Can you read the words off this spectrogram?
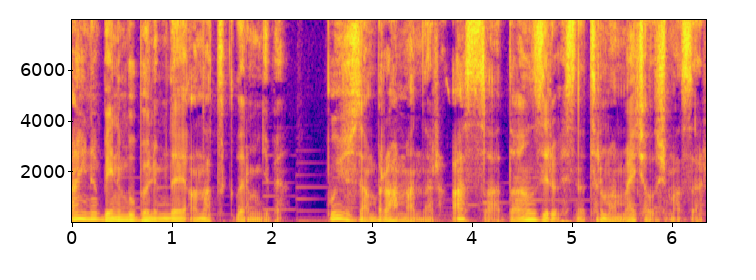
Aynı benim bu bölümde anlattıklarım gibi. Bu yüzden Brahmanlar asla dağın zirvesine tırmanmaya çalışmazlar.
